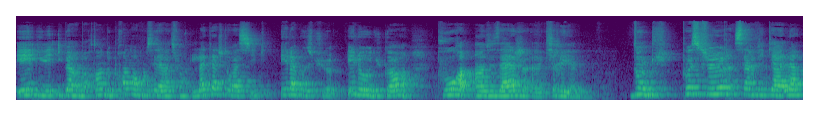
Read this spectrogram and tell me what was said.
et il est hyper important de prendre en considération la cage thoracique et la posture et le haut du corps pour un visage qui rayonne. Donc, posture cervicale,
